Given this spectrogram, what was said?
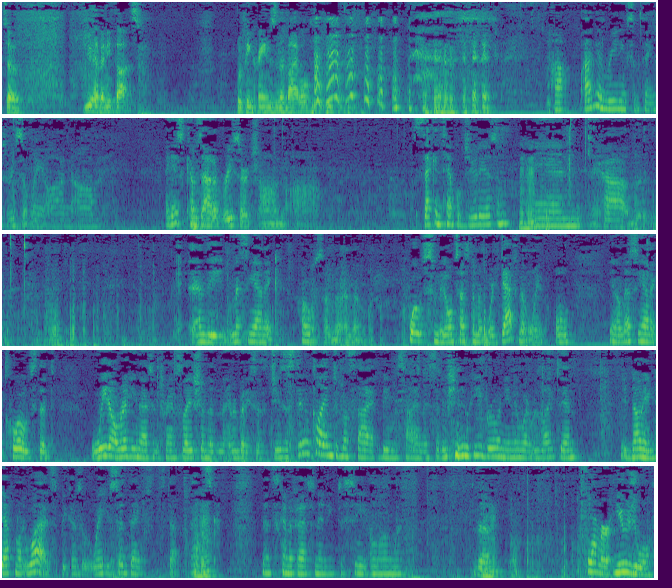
So, do you have any thoughts? Whooping cranes in the Bible? Uh, I've been reading some things recently on, um, I guess it comes out of research on uh, Second Temple Judaism and how the, and the messianic hopes and the, and the quotes from the Old Testament were definitely old, you know, messianic quotes that we don't recognize in translation, and everybody says Jesus didn't claim to Messiah, be Messiah. And they said if you knew Hebrew and you knew what it was like then, you'd know he definitely was because of the way he said things and stuff. That was that's kind of fascinating to see, along with the former usual.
